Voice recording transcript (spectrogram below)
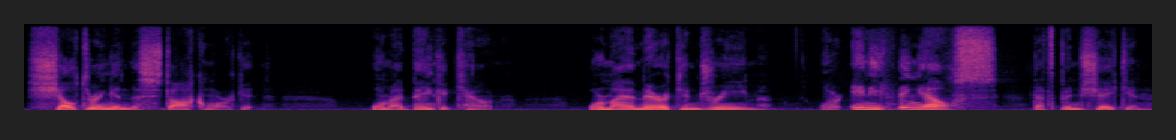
sheltering in the stock market, or my bank account, or my American dream, or anything else that's been shaken,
